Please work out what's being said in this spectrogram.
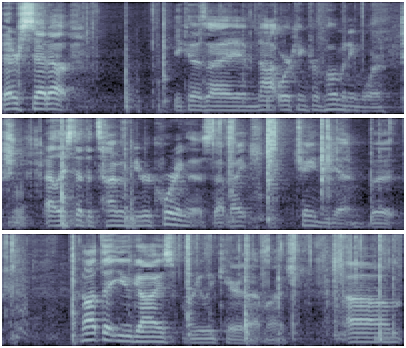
better set up because I am not working from home anymore. At least at the time of me recording this. That might change again, but not that you guys really care that much. Um,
